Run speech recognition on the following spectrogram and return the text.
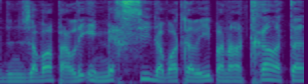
de nous avoir parlé et merci d'avoir travaillé pendant 30 ans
